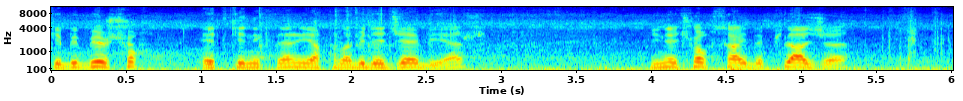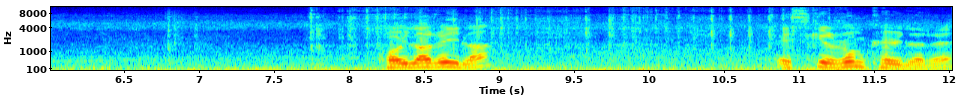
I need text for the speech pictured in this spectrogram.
gibi birçok etkinliklerin yapılabileceği bir yer. Yine çok sayıda plajı, koylarıyla eski Rum köyleri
